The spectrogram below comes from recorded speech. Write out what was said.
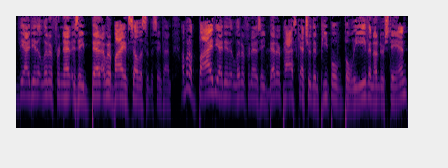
the idea that Leonard Fournette is a better, I'm going to buy and sell this at the same time. I'm going to buy the idea that Leonard Fournette is a better pass catcher than people believe and understand.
